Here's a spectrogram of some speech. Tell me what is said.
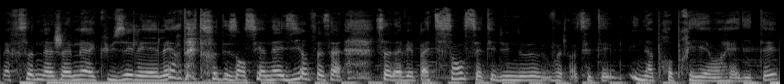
Personne n'a jamais accusé les LR d'être des anciens nazis. Ça n'avait pas de sens. C'était d'une, voilà, c'était inapproprié en réalité.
